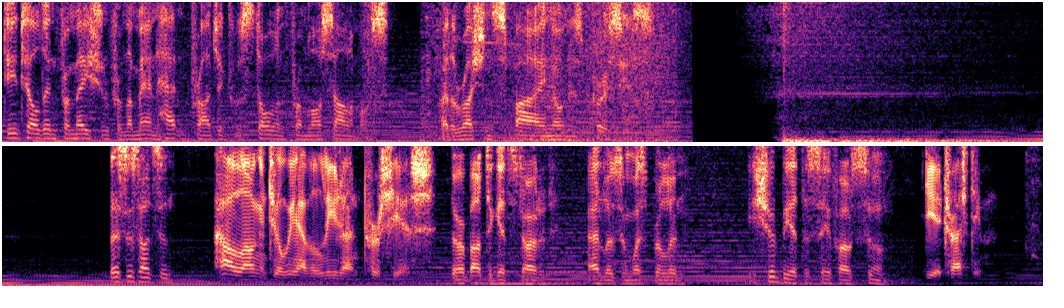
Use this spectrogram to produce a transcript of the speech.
Detailed information from the Manhattan Project was stolen from Los Alamos by the Russian spy known as Perseus. This is Hudson. How long until we have a lead on Perseus? They're about to get started. Adler's in West Berlin. He should be at the safe house soon. Do you trust him?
